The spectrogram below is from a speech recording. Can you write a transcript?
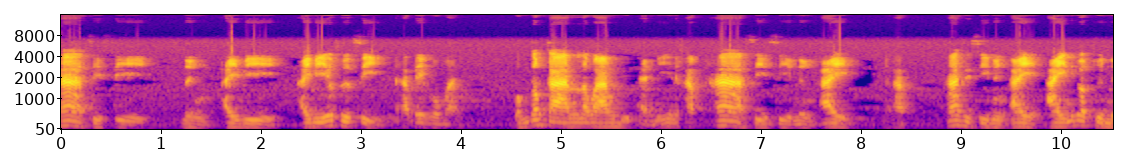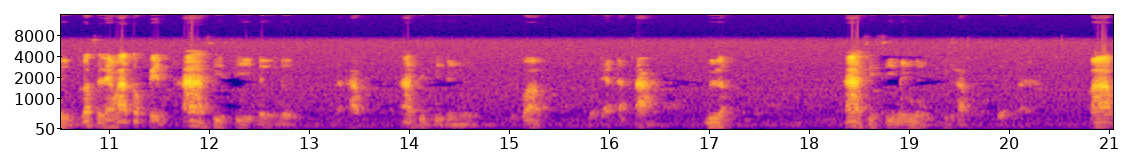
ห้าสี่สี่หนึ่ง IV IV ก็คือสี่นะครับ เลขโรมัน ผมต้องการระวางอยู่แผ่นนี้นะครับห้าสี่สี่หนึ่ง I นะครับห้าสี่สี่หนึ่ง I I นี่ก็คือหนึ่งก็แสดงว่าต้องเป็นห้าสี่สี่หนึ่งหนึ่งนะครับห้าสี่สี่หนึ่งหนึ่งก็กด add data เลือกห้าสี่สี่หนึ่งหนึ่งนี่ครับเปิดมาปั๊บ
